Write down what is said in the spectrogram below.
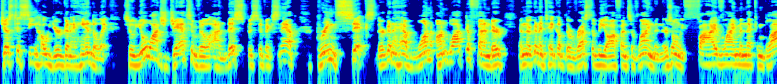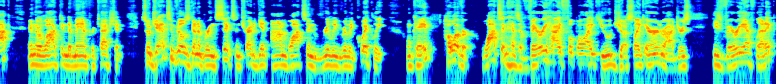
just to see how you're going to handle it. So you'll watch Jacksonville on this specific snap bring six. They're going to have one unblocked defender and they're going to take up the rest of the offensive linemen. There's only five linemen that can block and they're locked into man protection. So Jacksonville is going to bring six and try to get on Watson really, really quickly. Okay. However, Watson has a very high football IQ, just like Aaron Rodgers. He's very athletic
